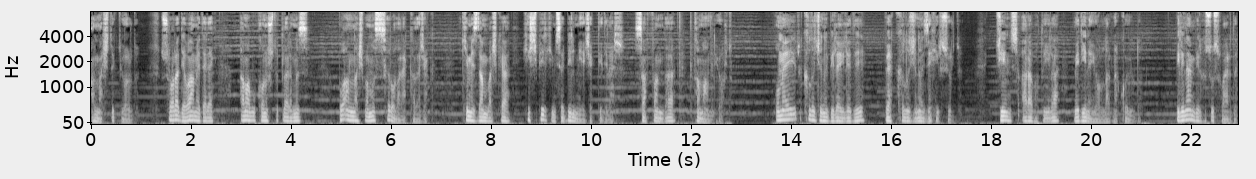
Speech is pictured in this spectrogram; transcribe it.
anlaştık diyordu. Sonra devam ederek ama bu konuştuklarımız, bu anlaşmamız sır olarak kalacak. İkimizden başka hiçbir kimse bilmeyecek dediler. Safvan da tamam diyordu. Umeyr kılıcını bileyledi ve kılıcına zehir sürdü. Cins Arap atıyla Medine yollarına koyuldu. Bilinen bir husus vardı.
